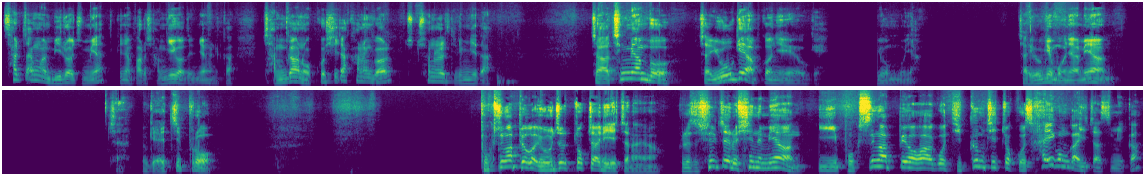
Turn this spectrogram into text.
살짝만 밀어주면 그냥 바로 잠기거든요. 그러니까 잠가 놓고 시작하는 걸 추천을 드립니다. 자, 측면부. 자, 요게 앞건이에요, 요게. 요 모양. 자, 요게 뭐냐면 자, 여기 엣지 프로. 복숭아뼈가 요쪽 자리에 있잖아요. 그래서 실제로 신으면 이 복숭아뼈하고 뒤꿈치 쪽 그 사이 공간 있지 않습니까?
